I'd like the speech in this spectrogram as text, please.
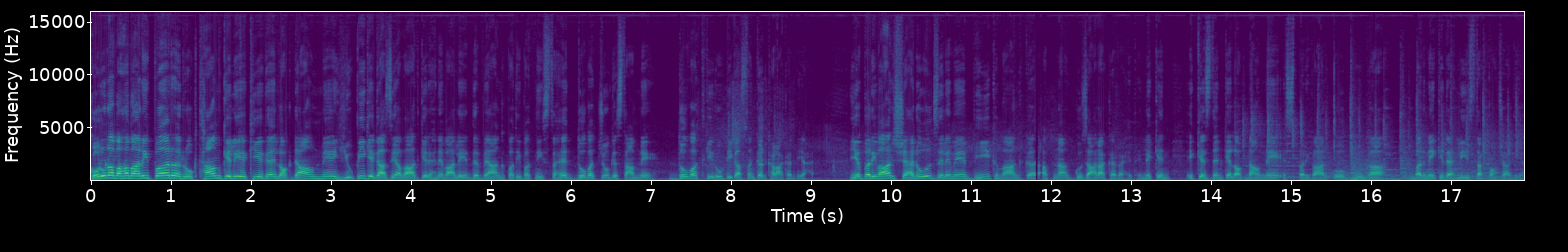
कोरोना महामारी पर रोकथाम के लिए किए गए लॉकडाउन ने यूपी के गाजियाबाद के रहने वाले दिव्यांग पति पत्नी सहित दो बच्चों के सामने दो वक्त की रोटी का संकट खड़ा कर दिया है। यह परिवार शहडोल ज़िले में भीख मांग कर अपना गुजारा कर रहे थे, लेकिन 21 दिन के लॉकडाउन ने इस परिवार को भूखा मरने की दहलीज तक पहुँचा दिया।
